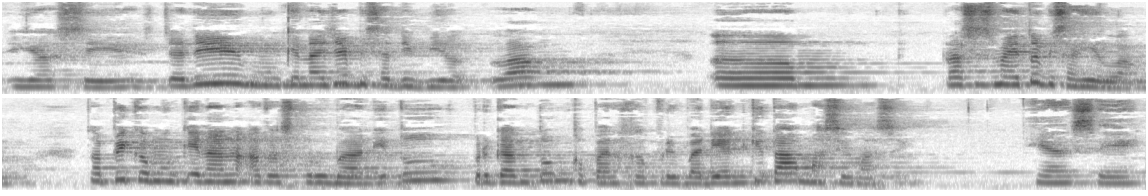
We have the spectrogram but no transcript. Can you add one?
iya sih. Jadi mungkin aja bisa dibilang um, rasisme itu bisa hilang. Tapi kemungkinan atas perubahan itu bergantung kepada kepribadian kita masing-masing. Ya sih.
